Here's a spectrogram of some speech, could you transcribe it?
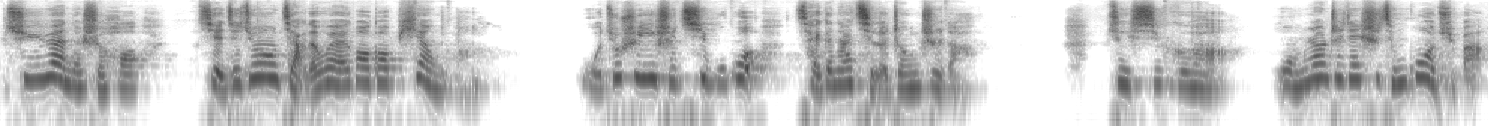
去医院的时候。姐姐就用假的胃癌报告骗我，我就是一时气不过才跟她起了争执的。静熙哥，我们让这件事情过去吧，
